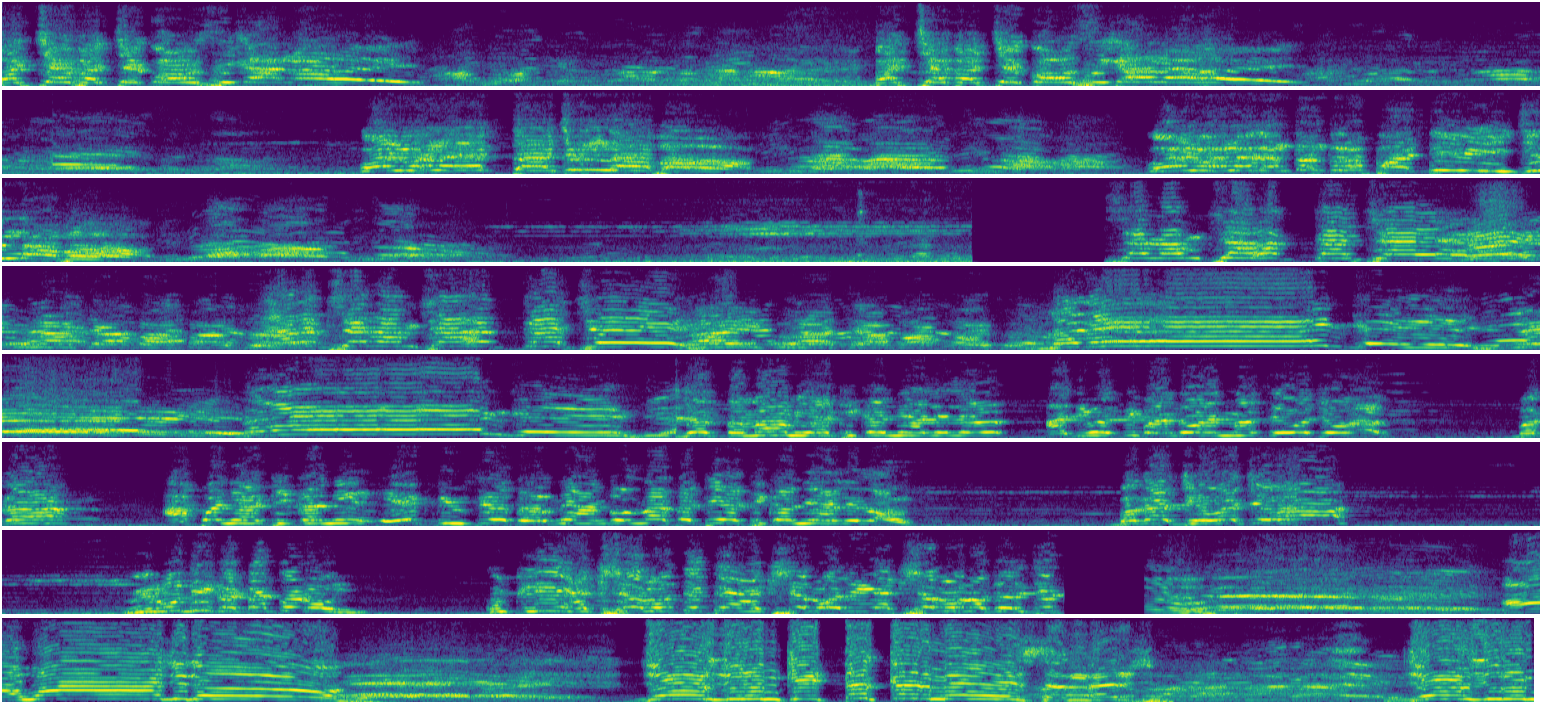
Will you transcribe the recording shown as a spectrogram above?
बच्चे बच्चे को सिखाना है। बच्चे बच्चे को सिखाना है। कौन वाला एकता जिंदाबाद। कौन वाला गणतंत्र पार्टी जिंदाबाद। आरक्षण आमच्या हक्काचे। आरक्षण आमच्या हक्काचे। नाही कुणाच्या बापाचं लढेंगे लढेंगे या तमाम या ठिकाणी आलेल्या आदिवासी बांधवांना सेवा जोहार. बघा आपण या ठिकाणी एक दिवसीय धरणे आंदोलनासाठी या ठिकाणी आलेलो आहोत. बघा जेव्हा जेव्हा विरोधी गटाकडून कुठली ऍक्शन होते त्या ऍक्शन वर रिॲक्शन होणं गरजेचं आवाज दो. जोर जुलूम की टक्कर में संघर्ष.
